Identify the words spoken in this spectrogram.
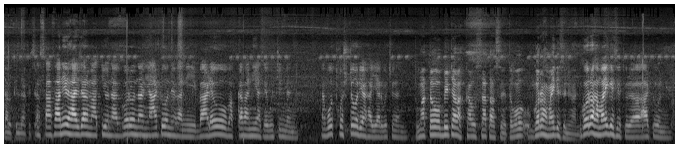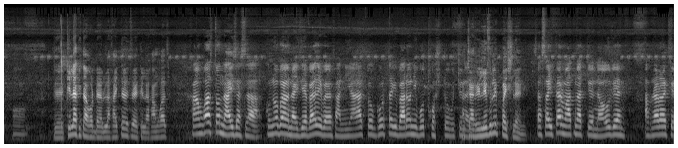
চাল কিলা কিতা। চাচা পানির হাল যার মাটিও না গরো নানি আটো নে পানি বাড়েও বাক্কা পানি আছে বুঝছেন নানি তা বহুত কষ্ট করিয়া খাই আর বুঝছেন নানি তোমার তো বিটা বাক্কা উস্তাত আছে তো গরম হামাই গেছে নি মানে? গরো হামাই গেছে তোরা আটো নে। কিলা কিতা করডা এবলা খাইতে হইছে কিলা? কাম কাজ কাম কাজ তো নাই চাচা কোনো বায়ো নাই যে বাইরে বাইরে পানি আর তো গোর থাকি বারোনি বহুত কষ্ট বুঝছেন আচ্ছা রিলিফ রিলিফ পাইছিলে নি? চাচা ইতার মাত মারতে না ও যেন আপনারা কে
